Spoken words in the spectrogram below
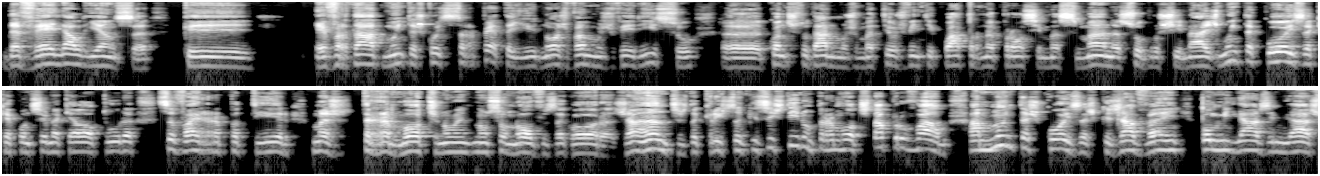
da velha aliança, que é verdade, muitas coisas se repetem e nós vamos ver isso uh, quando estudarmos Mateus 24 na próxima semana sobre os sinais. Muita coisa que aconteceu naquela altura se vai repetir, mas terremotos não, não são novos agora. Já antes de Cristo existiram terremotos, está provado. Há muitas coisas que já vêm com milhares e milhares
